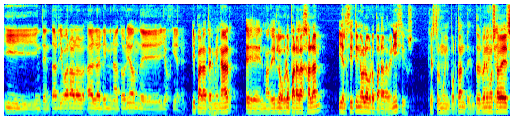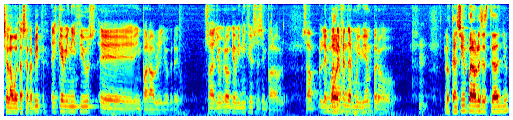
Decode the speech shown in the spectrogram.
y intentar llevar a la, a la eliminatoria donde ellos quieren. Y para terminar, eh, el Madrid logró parar a Haaland y el City no logró parar a Vinicius, que esto es muy importante. Entonces veremos que- a ver si la vuelta se repite. Es que Vinicius, eh, imparable, yo creo. O sea, yo creo que Vinicius es imparable. O sea, le puede Bueno. defender muy bien, pero. Los que han sido imparables este año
